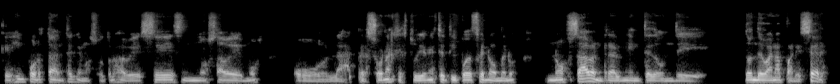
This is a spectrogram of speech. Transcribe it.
que es importante que nosotros a veces no sabemos o las personas que estudian este tipo de fenómenos no saben realmente dónde, dónde van a aparecer.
